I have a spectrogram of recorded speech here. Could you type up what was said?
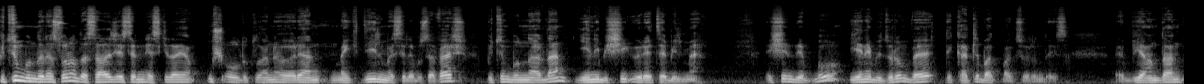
Bütün bunların sonu da sadece senin eskiden yapmış olduklarını öğrenmek değil mesele bu sefer. Bütün bunlardan yeni bir şey üretebilme. E şimdi bu yeni bir durum ve dikkatli bakmak zorundayız. E, bir yandan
